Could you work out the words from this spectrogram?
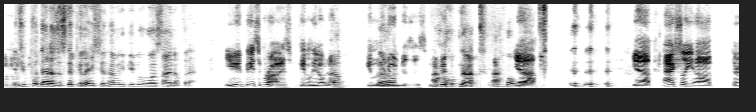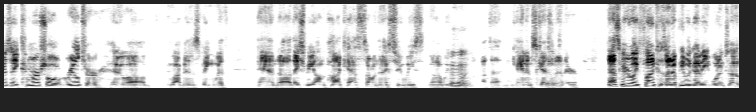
Mm-hmm. If you put that as a stipulation, how many people want to sign up for that? You'd be surprised. People who don't know. Well, people well, who are doing business. I hope not. I hope yeah. not. yeah. Actually, uh, there's a commercial realtor who uh, who I've been speaking with and uh, they should be on the podcast somewhere in the next few weeks. Uh, we mm-hmm. about that, getting them scheduled mm-hmm. in there. That's gonna be really fun because I know people are gonna be wanting to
